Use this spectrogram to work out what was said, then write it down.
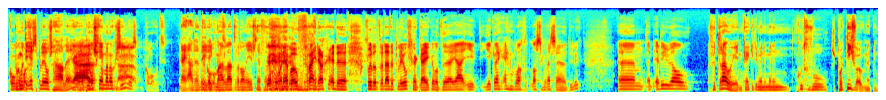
we moeten eerst de play-offs halen. Hè? Heb je ons schema nog gezien? Nou, Dus- kom goed. Nou ja, dat weet ik. Maar laten we dan eerst even gewoon hebben over vrijdag. En, eh, voordat we naar de play-offs gaan kijken. Want eh, ja, je, je krijgt echt nog last- lastige wedstrijden natuurlijk. Ehm, heb, hebben jullie wel vertrouwen in? Kijk je er met, een- met een goed gevoel sportief ook naartoe?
